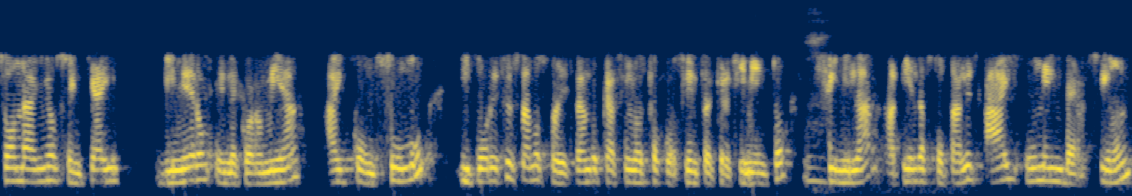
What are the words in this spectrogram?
son años en que hay dinero en la economía, hay consumo y por eso estamos proyectando casi un 8% de crecimiento, similar a tiendas totales. Hay una inversión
